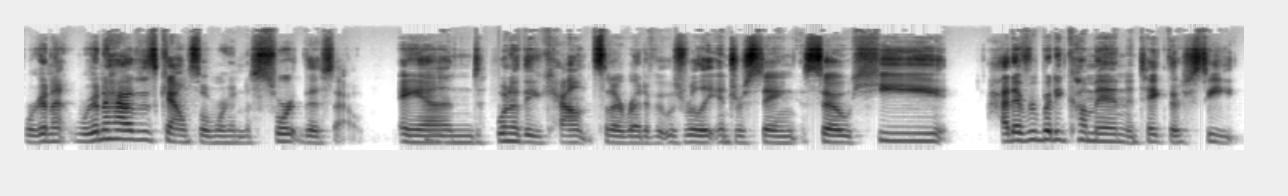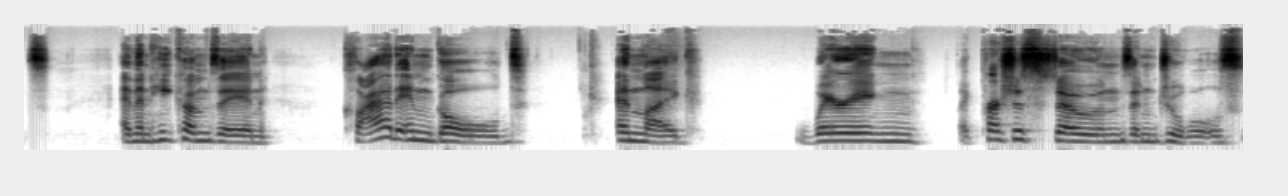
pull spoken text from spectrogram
we're gonna we're gonna have this council. We're gonna sort this out." Mm-hmm. And one of the accounts that I read of it was really interesting. So he had everybody come in and take their seats, and then he comes in clad in gold and like wearing like precious stones and jewels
